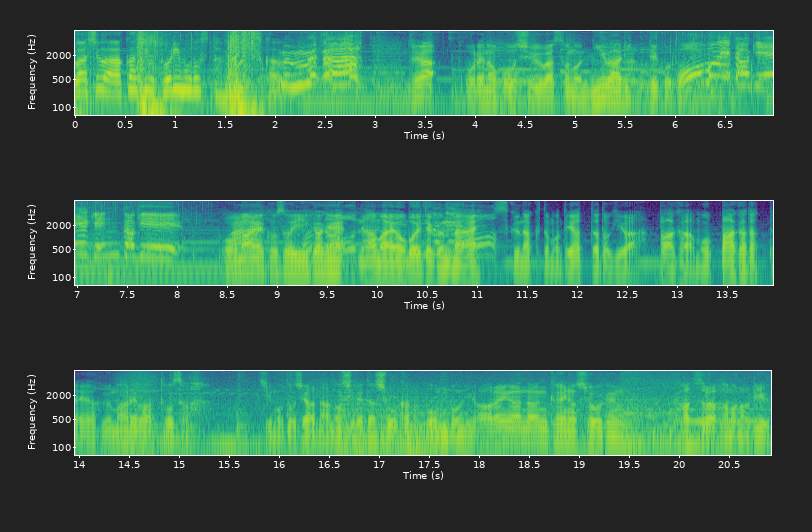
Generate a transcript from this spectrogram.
わしは赤字を取り戻すために使う。むむずじゃあ俺の報酬はその2割ってことで。覚えとけ金時お前こそいい加減名前覚えてくんない？少なくとも出会った時はバカはもうバカだったよ。生まれは土佐地元じゃ名の知れた商家のボンボンよ。あれが南海の将軍桂浜の竜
